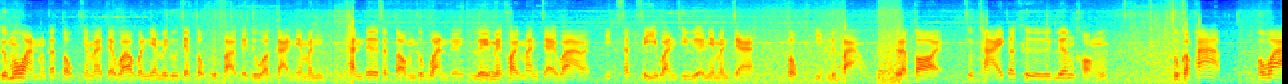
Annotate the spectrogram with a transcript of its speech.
คือเมื่อวานมันก็ตกใช่ไหมแต่ว่าวันนี้ไม่รู้จะตกหรือเปล่าแต่ดูอากาศเนี่ยมันทันเดอร์สตอมทุกวันเลยเลยไม่ค่อยมั่นใจว่าอีกสักสี่วันที่เหลือเนี่ยมันจะตกอีกหรือเปล่า แล้วก็สุดท้ายก็คือเรื่องของสุขภาพ เพราะว่า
